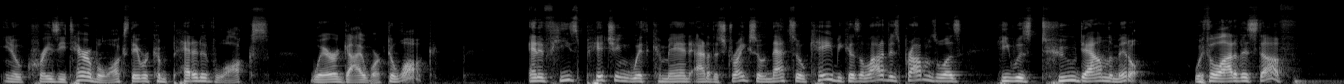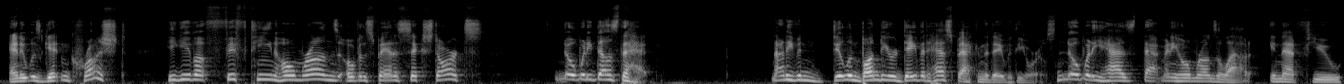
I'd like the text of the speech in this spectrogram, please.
you know, crazy terrible walks. They were competitive walks where a guy worked a walk. And if he's pitching with command out of the strike zone, that's okay because a lot of his problems was he was too down the middle with a lot of his stuff and it was getting crushed. He gave up 15 home runs over the span of six starts. Nobody does that. Not even Dylan Bundy or David Hess back in the day with the Orioles. Nobody has that many home runs allowed in that few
